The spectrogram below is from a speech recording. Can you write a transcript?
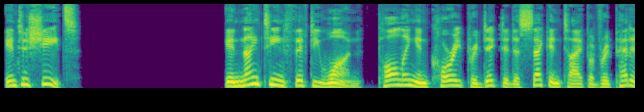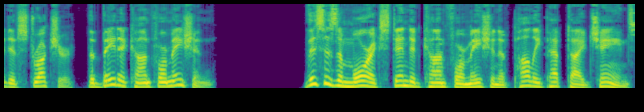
into sheets. In 1951, Pauling and Corey predicted a second type of repetitive structure, the beta conformation. This is a more extended conformation of polypeptide chains,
